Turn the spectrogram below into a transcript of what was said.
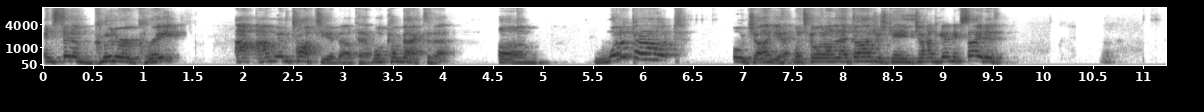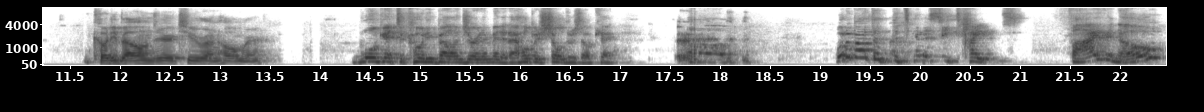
instead of good or great, I, am going to talk to you about that. We'll come back to that. Um, what about? Oh, John, you, what's going on in that Dodgers game? John's getting excited. Cody Bellinger two run homer. We'll get to Cody Bellinger in a minute. I hope his shoulder's okay. Uh, what about the, the Tennessee Titans? Five and zero. Oh?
